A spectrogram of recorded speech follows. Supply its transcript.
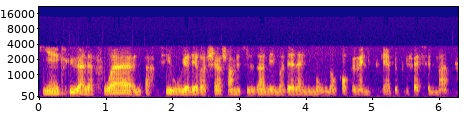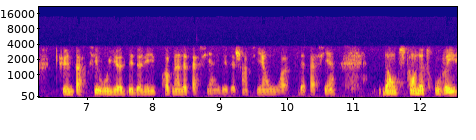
qui inclut à la fois une partie où il y a des recherches en utilisant des modèles animaux, donc on peut manipuler un peu plus facilement, puis une partie où il y a des données provenant de patients, des échantillons euh, de patients. Donc, ce qu'on a trouvé,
